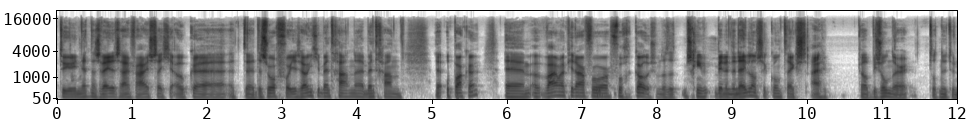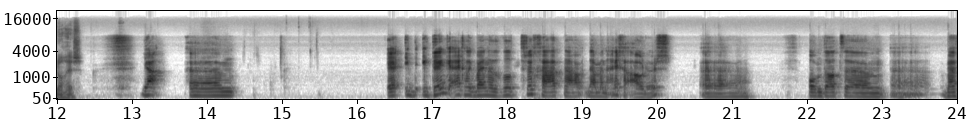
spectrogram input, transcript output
toen jullie net naar Zweden zijn verhuisd, dat je ook het, de zorg voor je zoontje bent gaan, bent gaan oppakken. Um, waarom heb je daarvoor voor gekozen? Omdat het misschien binnen de Nederlandse context eigenlijk wel bijzonder tot nu toe nog is. Ja, um, ja ik, ik denk eigenlijk bijna dat het teruggaat naar, naar mijn eigen ouders. Omdat um, uh, mijn,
